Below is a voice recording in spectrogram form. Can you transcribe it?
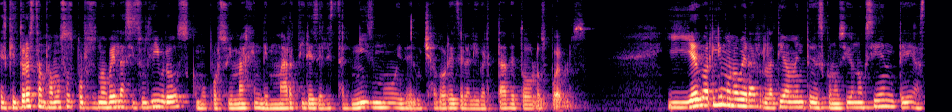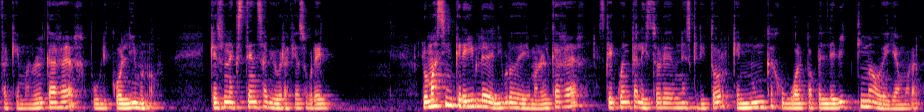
Escritores tan famosos por sus novelas y sus libros como por su imagen de mártires del estalinismo y de luchadores de la libertad de todos los pueblos. Y Edward Limonov era relativamente desconocido en Occidente hasta que Manuel Carrère publicó Limonov, que es una extensa biografía sobre él. Lo más increíble del libro de Manuel Carrère es que cuenta la historia de un escritor que nunca jugó al papel de víctima o de guía moral.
